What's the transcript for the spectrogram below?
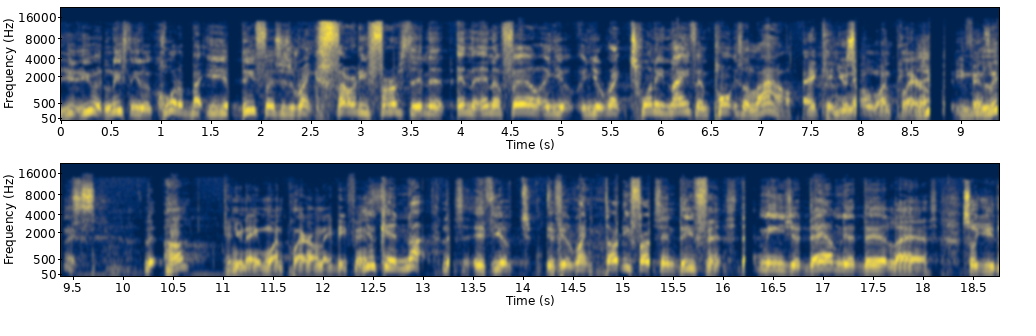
you, you at least need a quarterback. Your defense is ranked 31st in the in the NFL, and you and you're ranked 29th in points allowed. Hey, can you So name one player on defense? at Plex? Li- Huh? Can you name one player on their defense? You cannot listen. If you if you're ranked 31st in defense, that means you're damn near dead last. So you at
